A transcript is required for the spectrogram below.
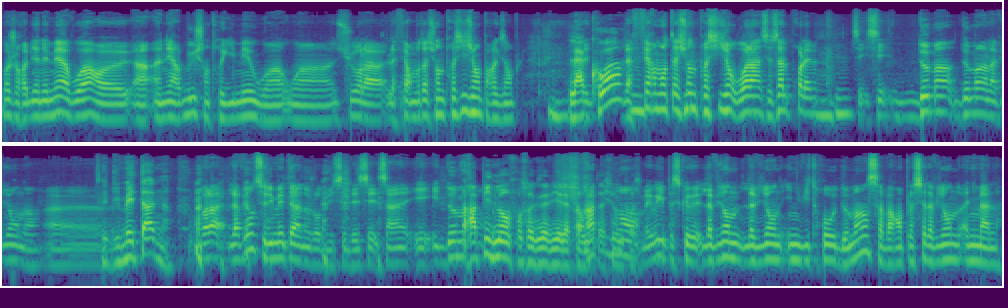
Moi, j'aurais bien aimé avoir euh, un, un Airbus, entre guillemets, ou un, ou un- sur la, la fermentation de précision, par exemple. La quoi La fermentation de précision, voilà, c'est ça le problème. Mm. C'est c'est demain, demain, la viande. euh, C'est du méthane. voilà, la viande, c'est du méthane aujourd'hui. C'est des- c'est- c'est un- et, et demain, Rapidement, François-Xavier, la fermentation. de Rapidement, mais oui, parce que la viande, la viande in vitro demain, ça va remplacer la viande animale,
